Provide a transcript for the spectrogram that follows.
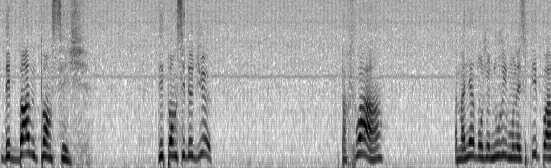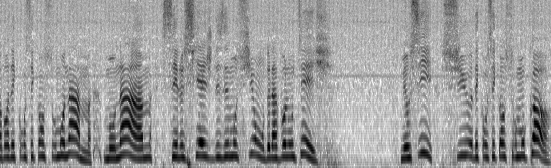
des bonnes pensées, des pensées de Dieu. Parfois, hein, la manière dont je nourris mon esprit peut avoir des conséquences sur mon âme. Mon âme, c'est le siège des émotions, de la volonté, mais aussi sur des conséquences sur mon corps.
